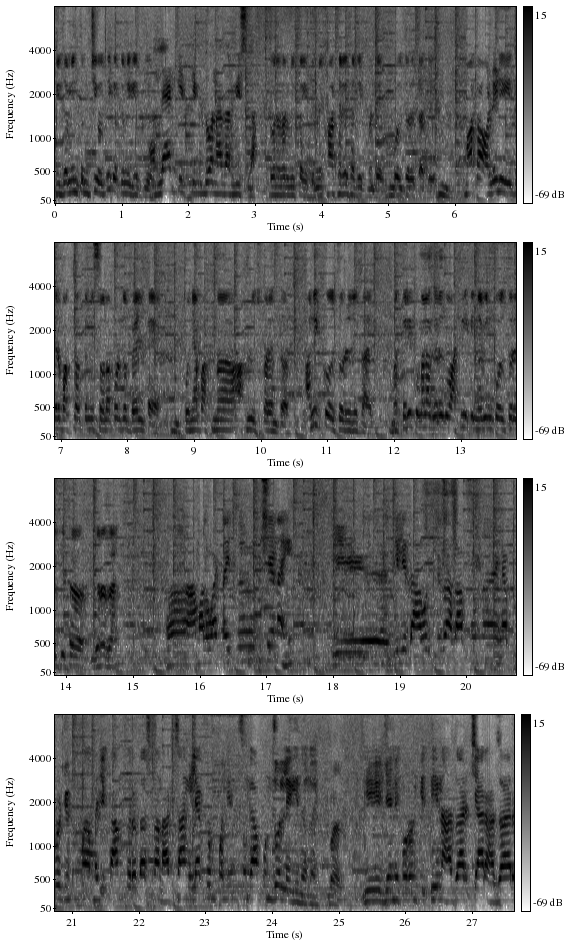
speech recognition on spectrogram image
ही जमीन तुमची होती का तुम्ही घेतली? लँड घेतली मी दोन हजार वीस ला. दोन हजार वीसला घेतली. म्हणजे खासऱ्यासाठी म्हणजे बोलतोरीसाठी. मग आता ऑलरेडी जर बघता तुम्ही सोलापूर जो बेल्ट आहे पुण्यापासून अकलूज पर्यंत अनेक कोल्ड स्टोरेजेस आहेत. मग तरी तुम्हाला गरज वाटली की नवीन कोल्ड स्टोरेज तिथं गरज आहे? अं, आम्हाला वाटायचं विषय नाही. की गेली दहा वर्ष झालं आपण ह्या प्रोजेक्ट म्हणजे काम करत असताना चांगल्या कंपनीसंग आपण जोडले गेलेलो आहे. बरं. की जेणेकरून की तीन हजार चार हजार.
